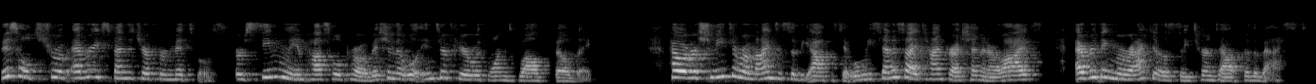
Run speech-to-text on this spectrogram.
This holds true of every expenditure for mitzvos, or seemingly impossible prohibition that will interfere with one's wealth building. However, Shemitah reminds us of the opposite. When we set aside time for Hashem in our lives, everything miraculously turns out for the best.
